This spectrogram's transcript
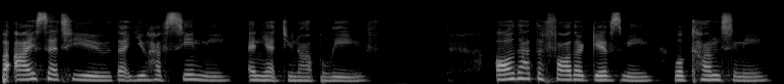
But I said to you that you have seen me and yet do not believe. All that the Father gives me will come to me,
